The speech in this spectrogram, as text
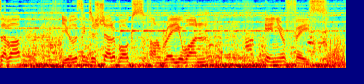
Seba. You're listening to Shadowbox on Radio 1 in your face.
